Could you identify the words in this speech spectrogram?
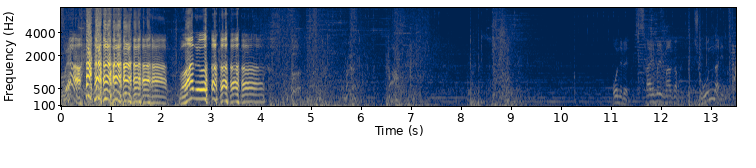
뭐야? 뭐하누? 오늘은 삶을 마감하기 좋은 날이다.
